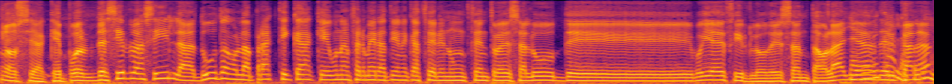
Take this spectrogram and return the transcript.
O sea, que por decirlo así, la duda o la práctica que una enfermera tiene que hacer en un centro de salud de, voy a decirlo, de Santa Olalla, del Cala,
